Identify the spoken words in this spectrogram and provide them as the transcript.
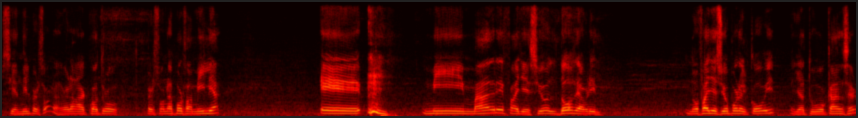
100.000 personas, ¿verdad? A cuatro personas por familia. Eh, mi madre falleció el 2 de abril no falleció por el COVID, ella tuvo cáncer,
